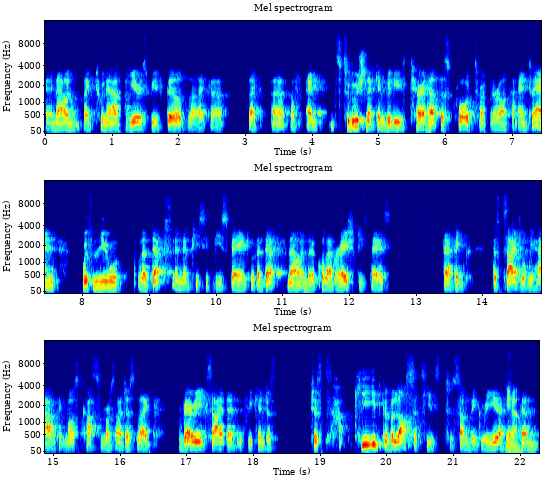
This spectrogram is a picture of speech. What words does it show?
and now in like two and a half years we've built like a like a, a solution that can really turn, help this quote turn around time end to end with new with a depth in the PCB space, with a depth now in the collaboration space. And I think besides what we have, I think most customers are just like very excited if we can just just keep the velocities to some degree. I think yeah. then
